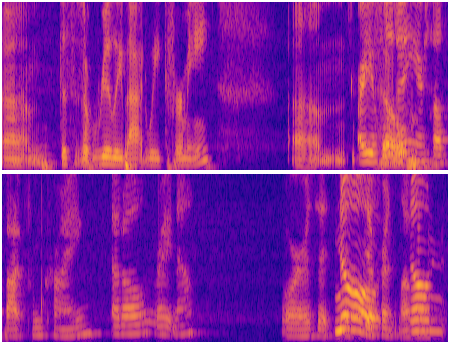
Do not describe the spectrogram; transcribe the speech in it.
Um, mm-hmm. This is a really bad week for me. Um, Are you so, holding yourself back from crying at all right now, or is it no, a different level? No,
